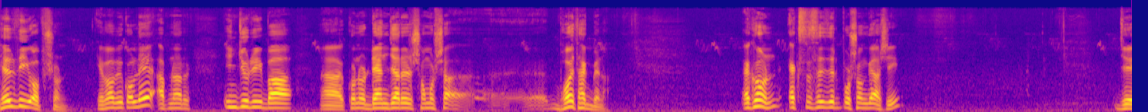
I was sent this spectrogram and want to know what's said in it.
হেলদি অপশন এভাবে করলে আপনার ইনজুরি বা কোনো ডেঞ্জারের সমস্যা ভয় থাকবে না। এখন এক্সারসাইজের প্রসঙ্গে আসি। যে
